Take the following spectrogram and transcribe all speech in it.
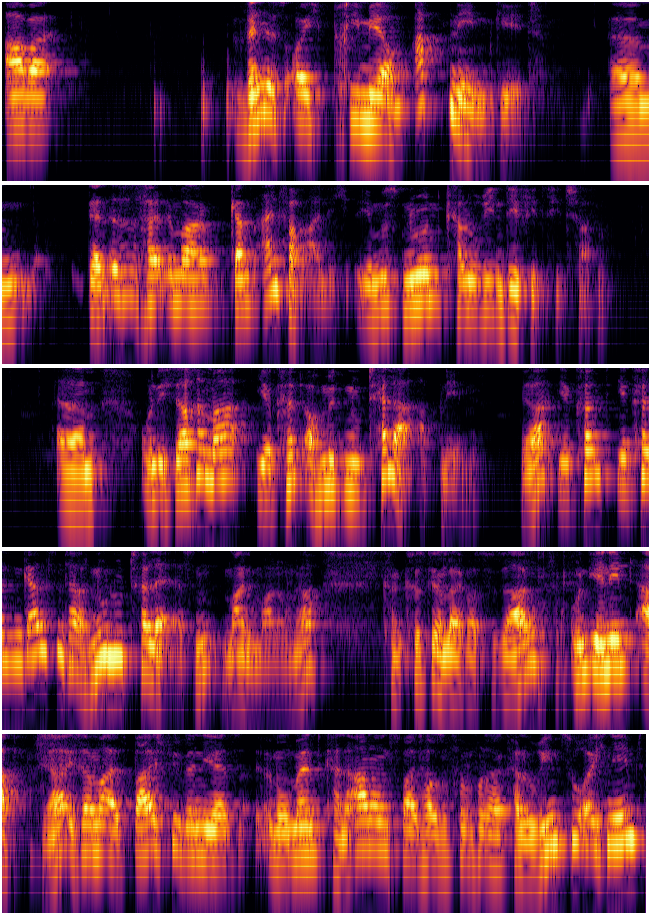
Aber wenn es euch primär um Abnehmen geht, ähm, dann ist es halt immer ganz einfach eigentlich. Ihr müsst nur ein Kaloriendefizit schaffen. Ähm, und ich sage immer, ihr könnt auch mit Nutella abnehmen. Ja, ihr könnt, ihr könnt den ganzen Tag nur Nutella essen, meiner Meinung nach. Kann Christian gleich was zu sagen. Und ihr nehmt ab. Ja, ich sage mal als Beispiel, wenn ihr jetzt im Moment, keine Ahnung, 2500 Kalorien zu euch nehmt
